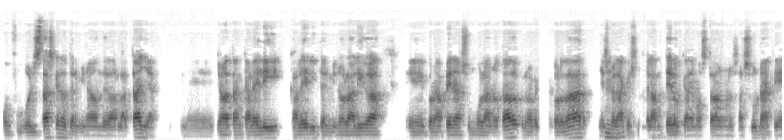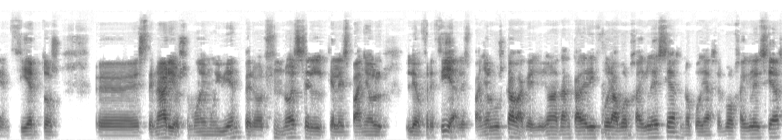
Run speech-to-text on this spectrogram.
con futbolistas que no terminaron de dar la talla. Eh, Jonathan Caleri, terminó la liga eh, con apenas un gol anotado, que no recordar. Es verdad que es un delantero que ha demostrado en Osasuna que en ciertos eh, escenarios se mueve muy bien, pero no es el que el español le ofrecía. El español buscaba que Jonathan Caleri fuera Borja Iglesias, no podía ser Borja Iglesias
